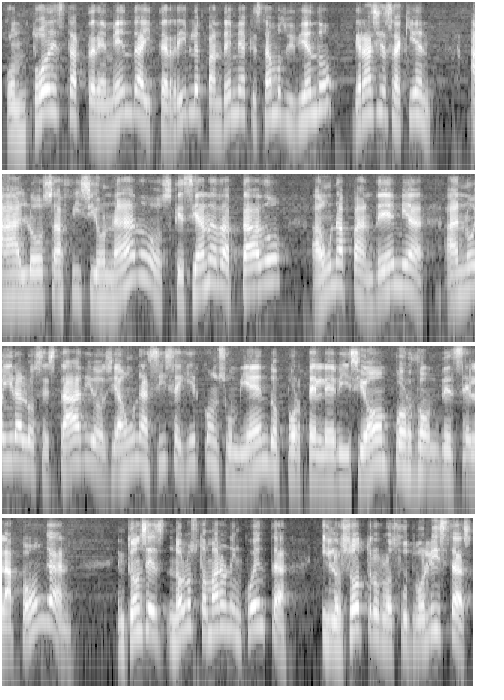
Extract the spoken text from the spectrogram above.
con toda esta tremenda y terrible pandemia que estamos viviendo, gracias a quién? A los aficionados que se han adaptado a una pandemia, a no ir a los estadios y aún así seguir consumiendo por televisión, por donde se la pongan. Entonces, no los tomaron en cuenta. Y los otros, los futbolistas,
